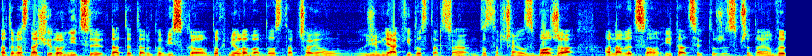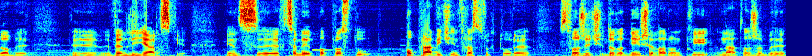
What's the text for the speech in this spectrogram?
natomiast nasi rolnicy na te targowisko do Chmielowa dostarczają ziemniaki, dostarczają, dostarczają zboża, a nawet są i tacy, którzy sprzedają wyroby e, wędliniarskie. Więc chcemy po prostu poprawić infrastrukturę, stworzyć dogodniejsze warunki na to, żeby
